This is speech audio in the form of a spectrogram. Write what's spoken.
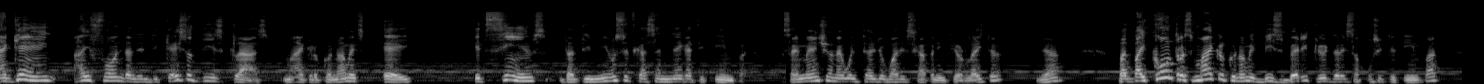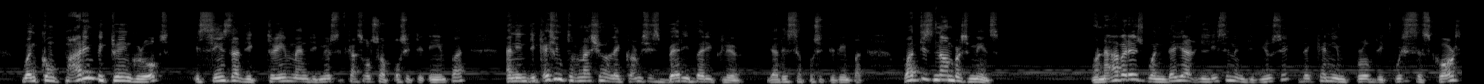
again, I found that in the case of this class, microeconomics A, it seems that the music has a negative impact. As I mentioned, I will tell you what is happening here later. Yeah. But by contrast, microeconomic B is very clear there is a positive impact. When comparing between groups, it seems that the treatment, the music has also a positive impact. And in the case of international economies, is very, very clear. that there's a positive impact. What these numbers means, on average, when they are listening to music, they can improve the quiz scores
